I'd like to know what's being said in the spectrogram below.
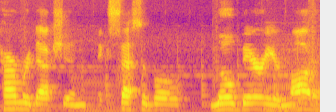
harm reduction, accessible, low barrier model.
